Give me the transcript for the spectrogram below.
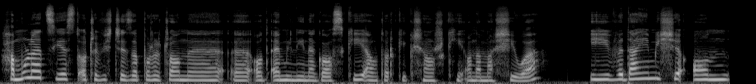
Hamulec jest oczywiście zapożyczony e, od Emilii Nagoski, autorki książki Ona ma siłę. I wydaje mi się on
